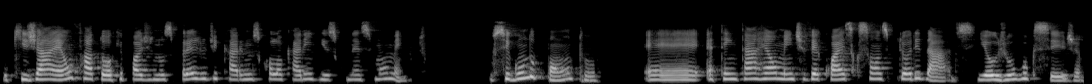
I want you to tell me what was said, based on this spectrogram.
o que já é um fator que pode nos prejudicar e nos colocar em risco nesse momento. O segundo ponto é, é, tentar realmente ver quais que são as prioridades. E eu julgo que seja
